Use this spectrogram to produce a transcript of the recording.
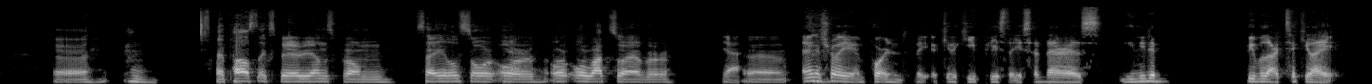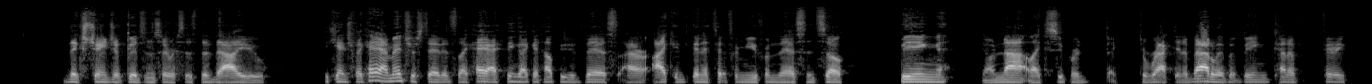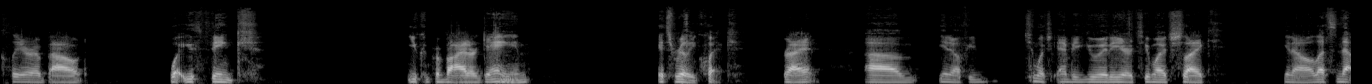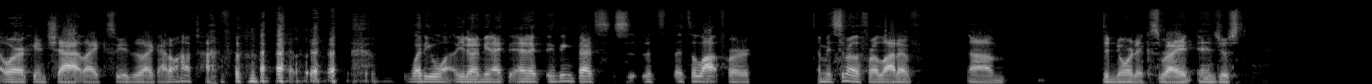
uh, a past experience from sales or or or, or whatsoever. Yeah. Uh, I think it's really important. The, the key piece that you said there is you need to be able to articulate the exchange of goods and services, the value. You can't just be like, "Hey, I'm interested." It's like, "Hey, I think I can help you do this, or I can benefit from you from this." And so, being you know not like super like direct in a bad way, but being kind of very clear about what you think you can provide or gain, it's really quick, right? Um, you know, if you too much ambiguity or too much like, you know, let's network and chat, like so you're like, I don't have time for that. what do you want? You know, I mean, I th- and I think that's that's that's a lot for. I mean, similar for a lot of um, the Nordics, right? And just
